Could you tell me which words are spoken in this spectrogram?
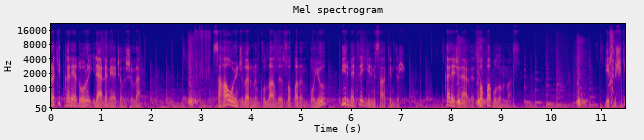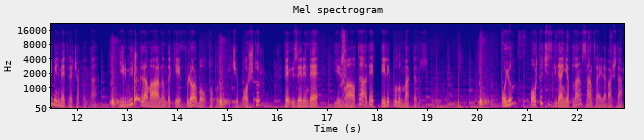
rakip kaleye doğru ilerlemeye çalışırlar. Saha oyuncularının kullandığı sopanın boyu 1 metre 20 santimdir. Kalecilerde sopa bulunmaz. 72 mm çapında, 23 gram ağırlığındaki florbol topunun içi boştur ve üzerinde 26 adet delik bulunmaktadır. Oyun, orta çizgiden yapılan santra ile başlar.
